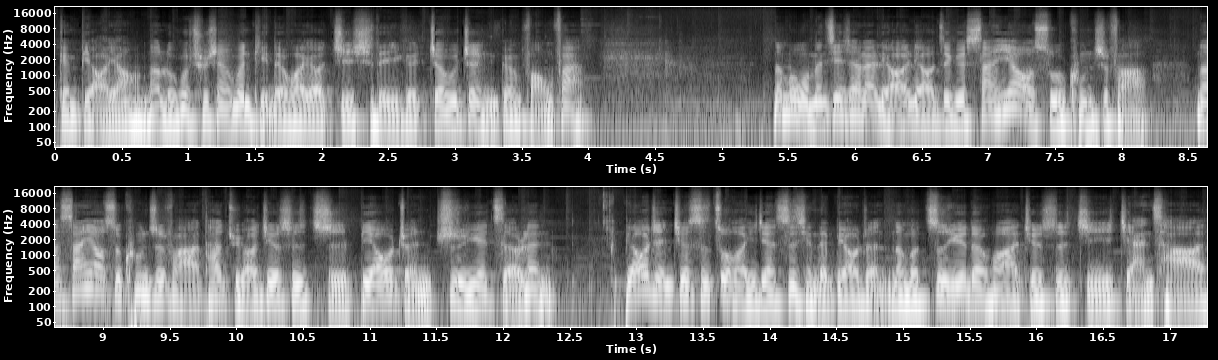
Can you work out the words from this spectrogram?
跟表扬。那如果出现问题的话，要及时的一个纠正跟防范。那么我们接下来聊一聊这个三要素控制法。那三要素控制法，它主要就是指标准、制约、责任。标准就是做好一件事情的标准，那么制约的话就是及检查、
